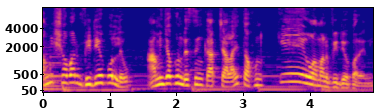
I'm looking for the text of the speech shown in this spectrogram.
আমি সবার ভিডিও করলেও আমি যখন রেসিং কার চালাই, তখন কেউ আমার ভিডিও করেনি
